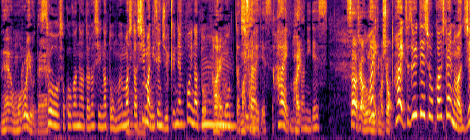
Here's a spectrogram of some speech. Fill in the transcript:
ね、おもろいよね。そう、そこがね、新しいなと思いましたし、まあ2019年っぽいなとはい思った次第です。はい、まはいさにです。さあ、じゃあ、どんどん行きましょう。はい、はい続いて紹介したいのは、J.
